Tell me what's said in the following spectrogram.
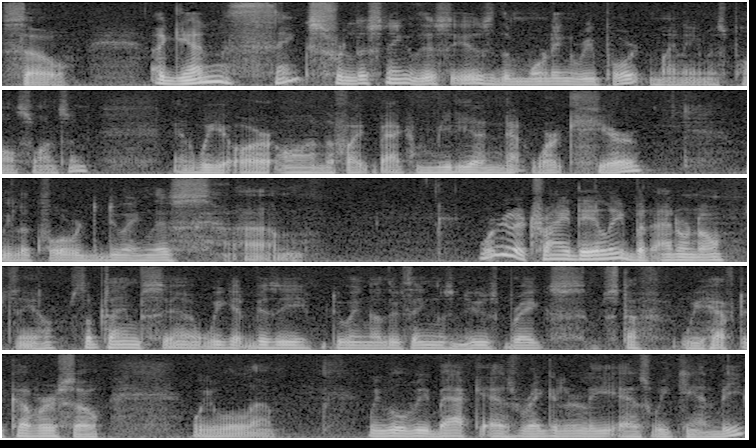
So, again, thanks for listening. This is the Morning Report. My name is Paul Swansen, and we are on the Fight Back Media Network here. We look forward to doing this. Um, we're going to try daily, but I don't know. You know, sometimes you know, we get busy doing other things, news breaks, stuff we have to cover. So we will uh, we will be back as regularly as we can be.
